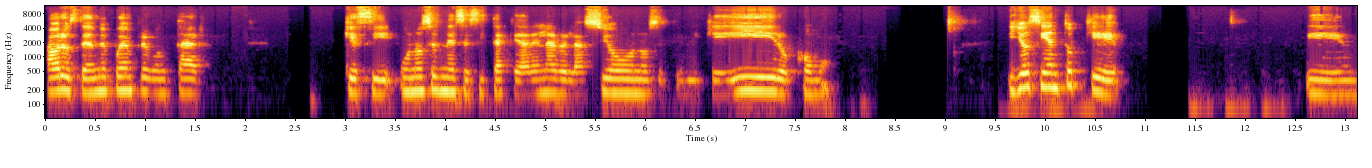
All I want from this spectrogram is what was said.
Ahora ustedes me pueden preguntar que si uno se necesita quedar en la relación o se tiene que ir o cómo. Y yo siento que eh,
